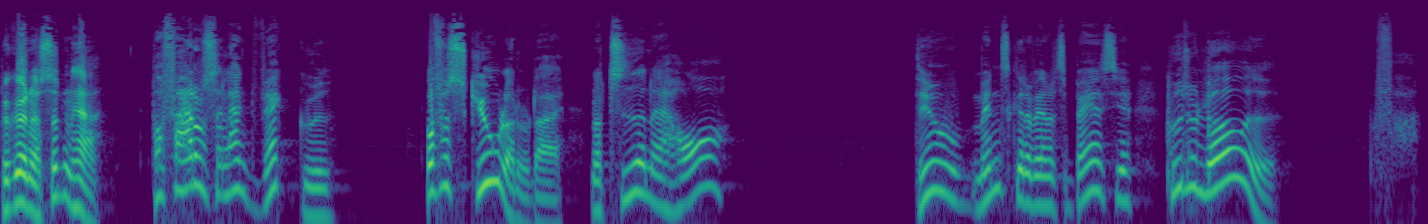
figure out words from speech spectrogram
begynder sådan her. Hvorfor er du så langt væk, Gud? Hvorfor skjuler du dig, når tiderne er hårde? Det er jo mennesker, der vender tilbage og siger, Gud, du lovede. Hvorfor?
